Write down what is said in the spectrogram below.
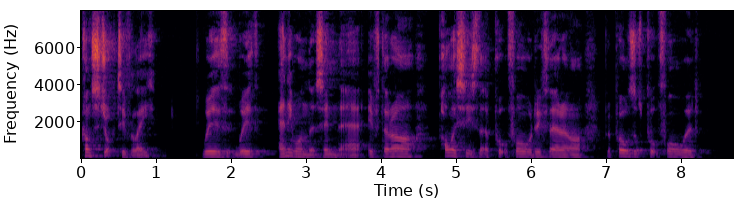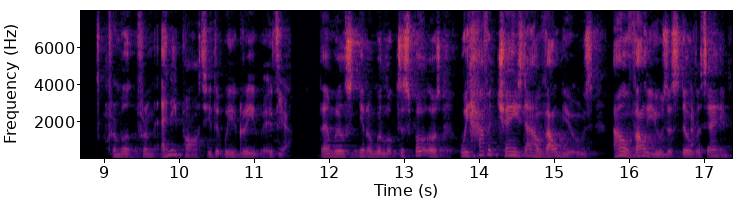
constructively with with anyone that's in there. If there are policies that are put forward, if there are proposals put forward from from any party that we agree with, Yeah. Then we'll you know we'll look to support those. We haven't changed our values. Our values are still the same,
